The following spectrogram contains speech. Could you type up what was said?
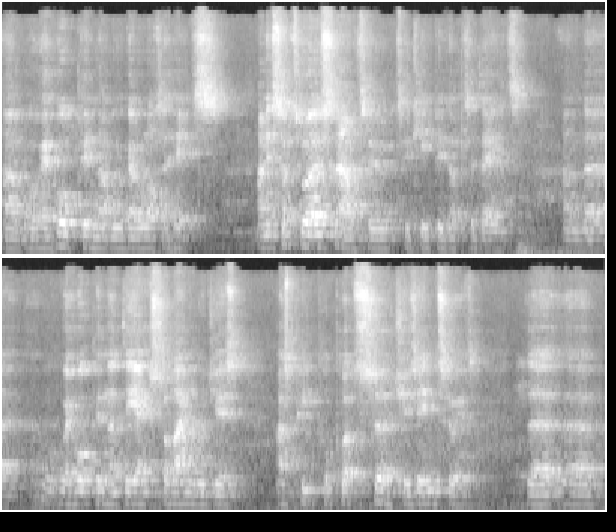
um, but we're hoping that we'll get a lot of hits. And it's up to us now to, to keep it up to date. And uh, we're hoping that the extra languages as people put searches into it the, the,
